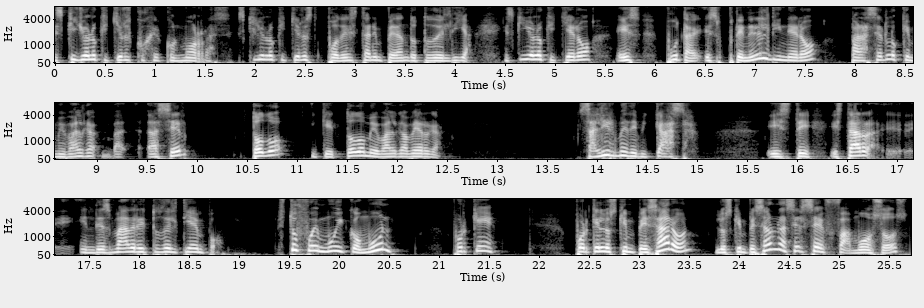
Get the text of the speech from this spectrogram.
Es que yo lo que quiero es coger con morras. Es que yo lo que quiero es poder estar empedando todo el día. Es que yo lo que quiero es, puta, es tener el dinero para hacer lo que me valga, hacer todo y que todo me valga verga. Salirme de mi casa. Este, estar eh, en desmadre todo el tiempo. Esto fue muy común. ¿Por qué? Porque los que empezaron los que empezaron a hacerse famosos,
